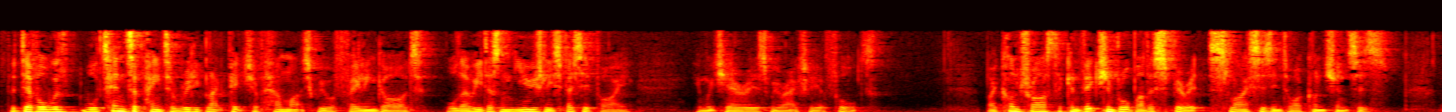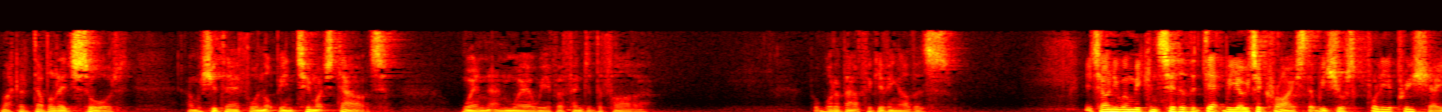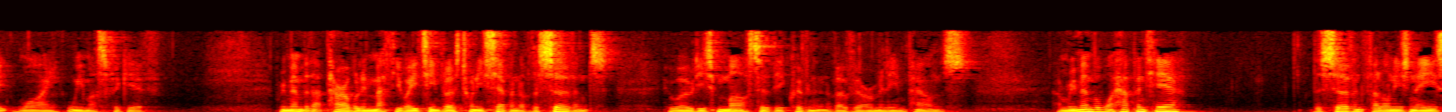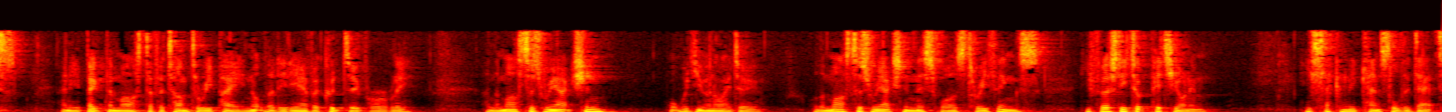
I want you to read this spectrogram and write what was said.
The devil will, will tend to paint a really black picture of how much we were failing God, although he doesn't usually specify in which areas we were actually at fault. By contrast, the conviction brought by the Spirit slices into our consciences like a double edged sword, and we should therefore not be in too much doubt when and where we have offended the Father. But what about forgiving others? It's only when we consider the debt we owe to Christ that we shall fully appreciate why we must forgive. Remember that parable in Matthew 18, verse 27, of the servant who owed his master the equivalent of over a million pounds. And remember what happened here? The servant fell on his knees and he begged the master for time to repay. Not that he ever could do, probably. And the master's reaction? What would you and I do? Well, the master's reaction in this was three things. He firstly took pity on him. He secondly cancelled the debt.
